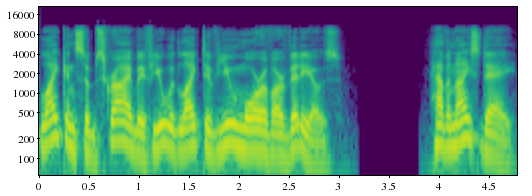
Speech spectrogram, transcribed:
Like and subscribe if you would like to view more of our videos. Have a nice day.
